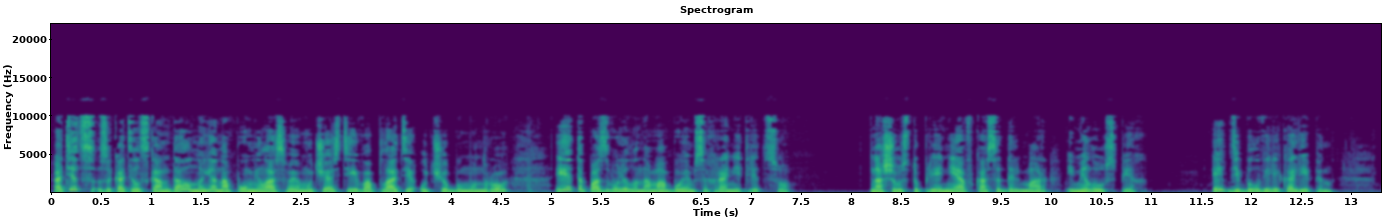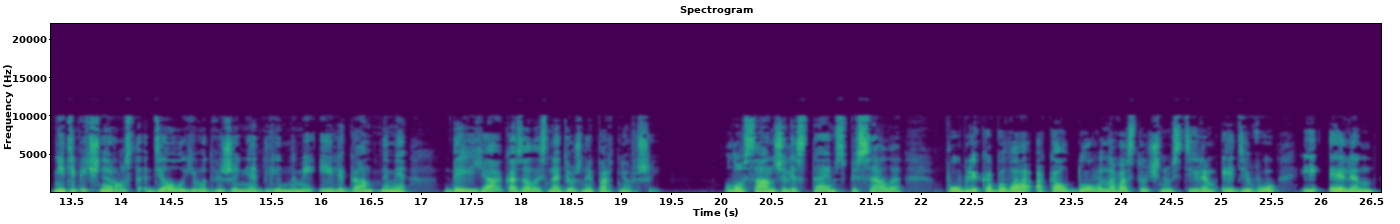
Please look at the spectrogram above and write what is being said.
Отец закатил скандал, но я напомнила о своем участии в оплате учебы Мунро, и это позволило нам обоим сохранить лицо. Наше выступление в Касса-дель-Мар имело успех. Эдди был великолепен — Нетипичный рост делал его движения длинными и элегантными, да и я оказалась надежной партнершей. «Лос-Анджелес Таймс» писала, публика была околдована восточным стилем Эдди Ву и Эллен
